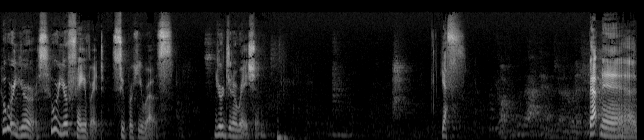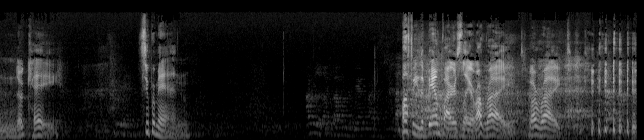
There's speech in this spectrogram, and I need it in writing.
who are yours? Who are your favorite superheroes? Your generation. Yes. Batman, okay. Superman. Buffy the Vampire Slayer. All right. All right.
